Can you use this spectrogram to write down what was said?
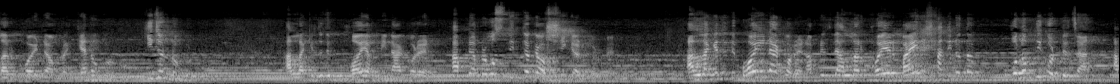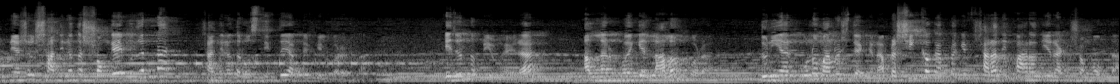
আল্লাহর ভয়টা আমরা কেন করব? কি জন্য করব? আল্লাহকে যদি ভয় আপনি না করেন, আপনি আপনার অস্তিত্বকে অস্বীকার করবেন। আল্লাহকে যদি ভয় না করেন, আপনি যদি আল্লাহর ভয়ের বাইরে স্বাধীনতা উপলব্ধি করতে চান, আপনি আসলে স্বাধীনতার সঙ্গেই বুঝেন না, স্বাধীনতার অস্তিত্বই আপনি ফিল করেন না। এজন্য প্রিয় ভাইরা আল্লাহর ভয়কে লালন করা, দুনিয়ার কোনো মানুষ দেখেন আপনার শিক্ষক আপনাকে সারাদিন পাহারা দিয়ে রাখা সম্ভব না।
